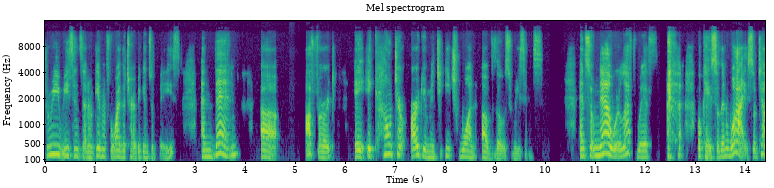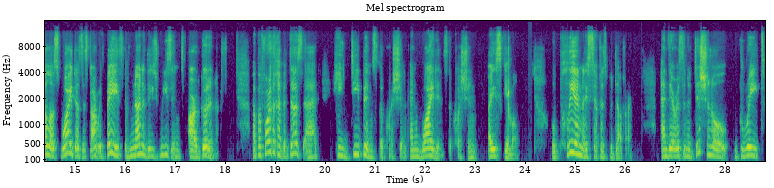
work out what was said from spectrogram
three reasons that are given for why the Torah begins with base, and then uh, offered a, a counter argument to each one of those reasons. And so now we're left with okay, so then why? So tell us why does it start with base if none of these reasons are good enough? But before the Rebbe does that, he deepens the question and widens the question. Ais Gimel, bedavar, and there is an additional great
